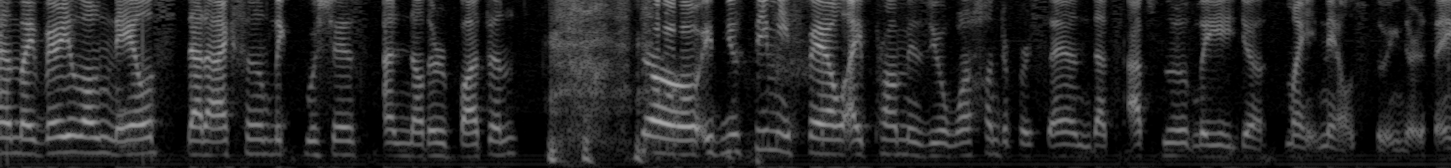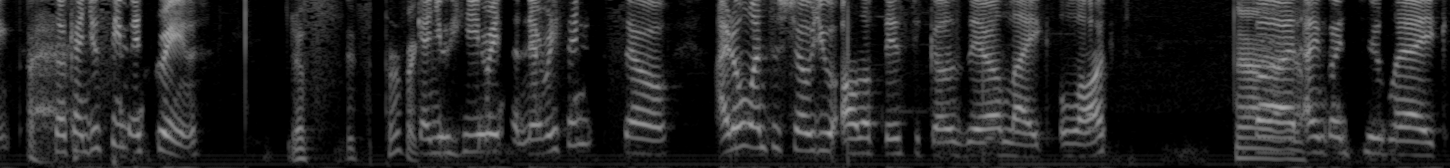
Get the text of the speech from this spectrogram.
and my very long nails that accidentally pushes another button. so if you see me fail, I promise you 100% that's absolutely just my nails doing their thing. So can you see my screen? Yes. It's perfect. Can you hear it and everything? So I don't want to show you all of this because they are like locked Yeah, but yeah, yeah. I'm going to like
